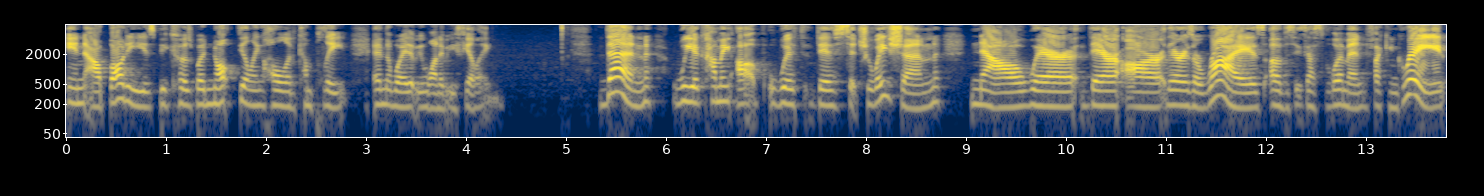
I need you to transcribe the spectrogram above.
in our bodies because we're not feeling whole and complete in the way that we want to be feeling. Then we are coming up with this situation now where there are there is a rise of successful women, fucking great,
